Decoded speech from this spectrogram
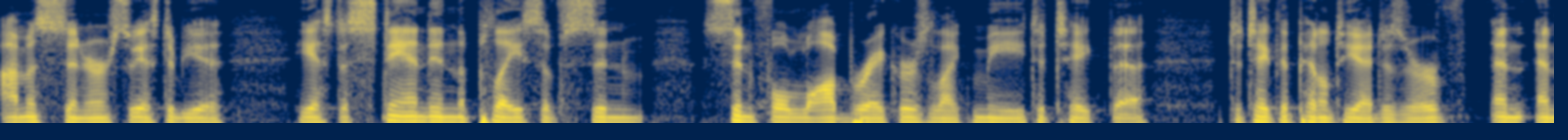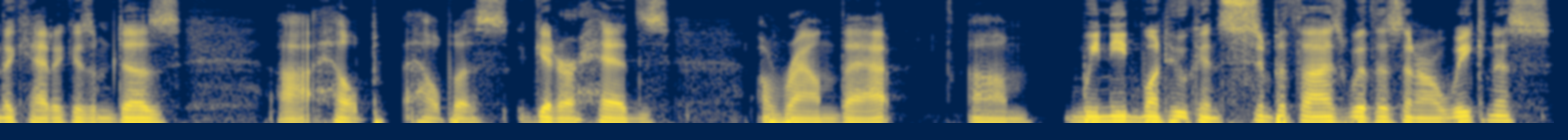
I'm a sinner, so he has to be a he has to stand in the place of sin sinful lawbreakers like me to take the to take the penalty I deserve. And and the Catechism does uh, help help us get our heads around that. Um, we need one who can sympathize with us in our weakness.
